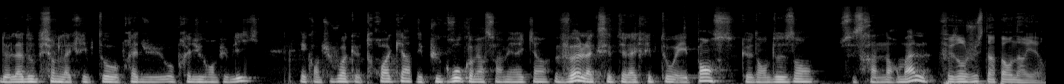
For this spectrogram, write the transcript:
de l'adoption de la crypto auprès du, auprès du grand public. Et quand tu vois que trois quarts des plus gros commerçants américains veulent accepter la crypto et pensent que dans deux ans, ce sera normal, faisons juste un pas en arrière.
